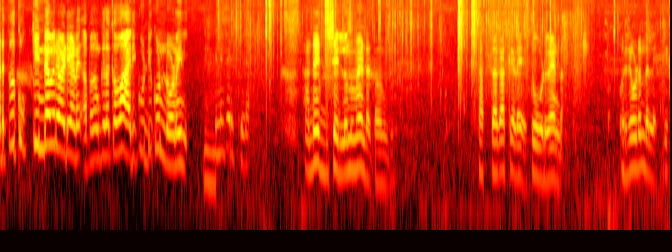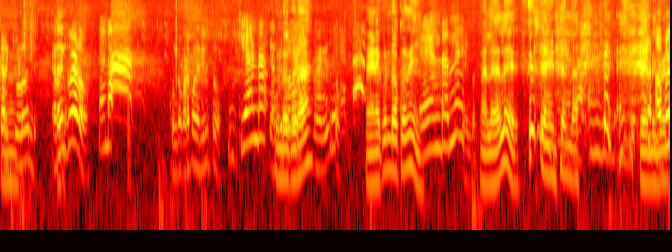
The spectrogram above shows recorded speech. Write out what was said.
അടുത്തത് കുക്കിന്റെ പരിപാടിയാണ്. അപ്പോൾ നമുക്ക് ഇതൊക്കെ വാരി കൂട്ടി കൊണ്ടുപോകണം ഇനി. ആ ഡെഡ് ഷെല്ലൊന്നും വേണ്ട കേട്ടോ നമുക്ക്. ചത്ത കക്കയുടെ തോട് വേണ്ട. ഒരു ലോഡ് ഉണ്ടല്ലേ ഈ കറിക്കുള്ളതുണ്ട്. എടാ നിനക്ക് വേണോ? അപ്പൊ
